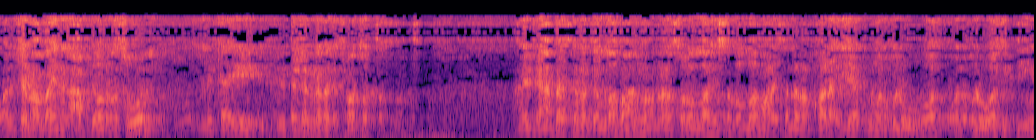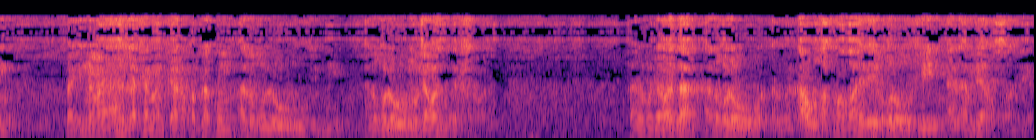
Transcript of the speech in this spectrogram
والجمع بين العبد والرسول لكي يتجنب الإفراط والتفريط عن ابن عباس رضي الله عنه أن رسول الله صلى الله عليه وسلم قال إياكم والغلو والغلو في الدين. فإنما أهلك من كان قبلكم الغلو في الدين. الغلو مجاوزة الحد فالمجاوزة الغلو من أوضح مظاهره الغلو في الأنبياء والصالحين.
